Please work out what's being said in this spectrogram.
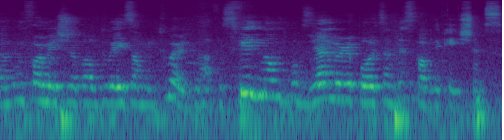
um, information about the ways on it work. We have his field notebooks, the annual reports, and his publications.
